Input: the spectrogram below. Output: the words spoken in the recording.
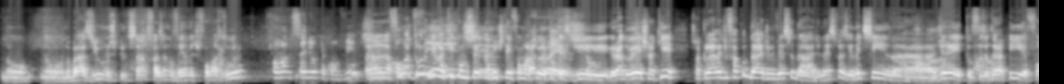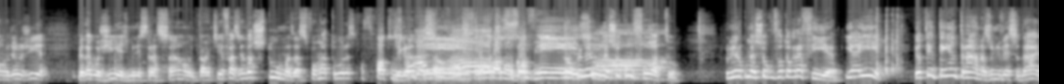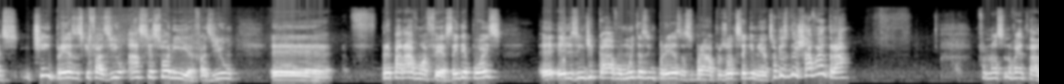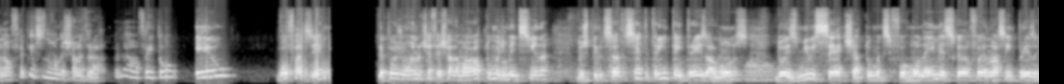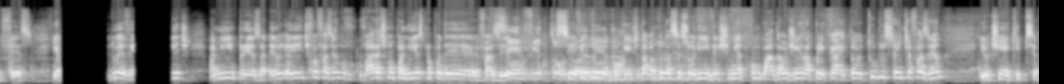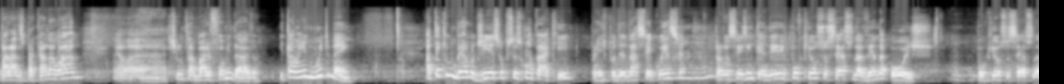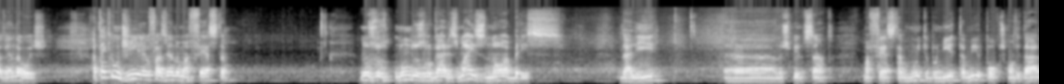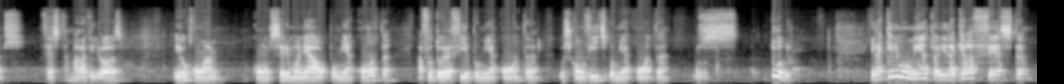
no, no, no Brasil, no Espírito Santo, fazendo venda de formatura. Forma- Seria o quê? Convite? Ah, formatura Convite, mesmo aqui, como a gente tem formatura aqui graduation. de graduation aqui, só que lá era de faculdade, universidade, né? Você fazia medicina, Aham. direito, Aham. fisioterapia, fonoaudiologia, pedagogia, administração, então a gente ia fazendo as turmas, as formaturas. As fotos De graduação. convites, Ah, as fotos fotos convites. Não, primeiro começou com Ah. foto. Primeiro começou com fotografia. E aí eu tentei entrar nas universidades e tinha empresas que faziam assessoria, faziam. é, preparavam a festa. E depois é, eles indicavam muitas empresas para os outros segmentos. Só que eles deixavam entrar. Eu falei, não, você não vai entrar, não. Eu falei, por que vocês não vão deixar eu entrar? Eu falei, não, eu falei, então eu vou fazer. Depois de um ano, eu tinha fechado a maior turma de medicina do Espírito Santo, 133 alunos. 2007, a turma que se formou na MSCAM foi a nossa empresa que fez. E a do evento, a minha empresa, eu, a gente foi fazendo várias companhias para poder fazer. Servir tudo. Servir ali, tudo, né? porque a gente dava toda a assessoria, investimento, como guardar o dinheiro, aplicar e tal, e tudo isso a gente ia fazendo. Eu tinha equipes separadas para cada lado. Ela tinha um trabalho formidável. E estava indo muito bem. Até que um belo dia, isso eu preciso contar aqui, para a gente poder dar sequência, para vocês entenderem por que o sucesso da venda hoje. Por que o sucesso da venda hoje. Até que um dia, eu fazendo uma festa, nos, num dos lugares mais nobres dali, ah, no Espírito Santo, uma festa muito bonita, mil e poucos convidados, festa maravilhosa. Eu com, a, com o cerimonial por minha conta, a fotografia por minha conta, os convites por minha conta, os, tudo. E naquele momento ali, naquela festa,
